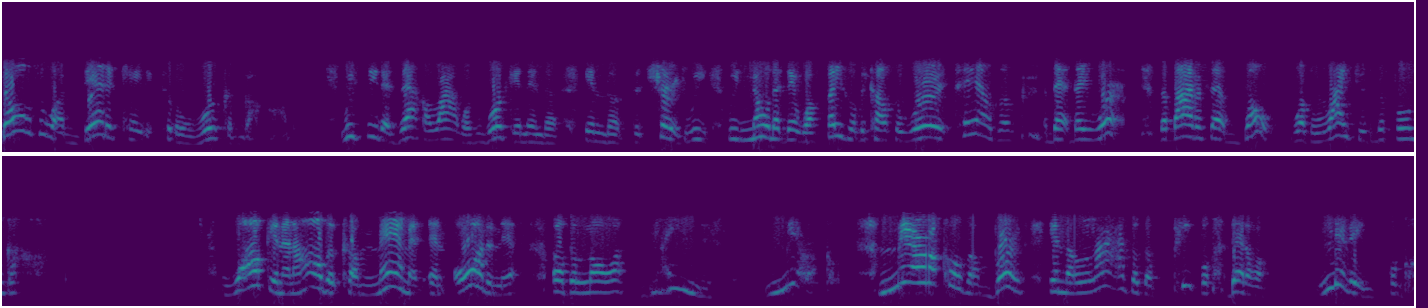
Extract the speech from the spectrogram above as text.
those who are dedicated to the work of God we see that Zechariah was working in the in the, the church. We we know that they were faithful because the word tells us that they were. The Bible said both was righteous before God. Walking in all the commandments and ordinance of the Lord blamelessly. Miracles. Miracles are birthed in the lives of the people that are living for God.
